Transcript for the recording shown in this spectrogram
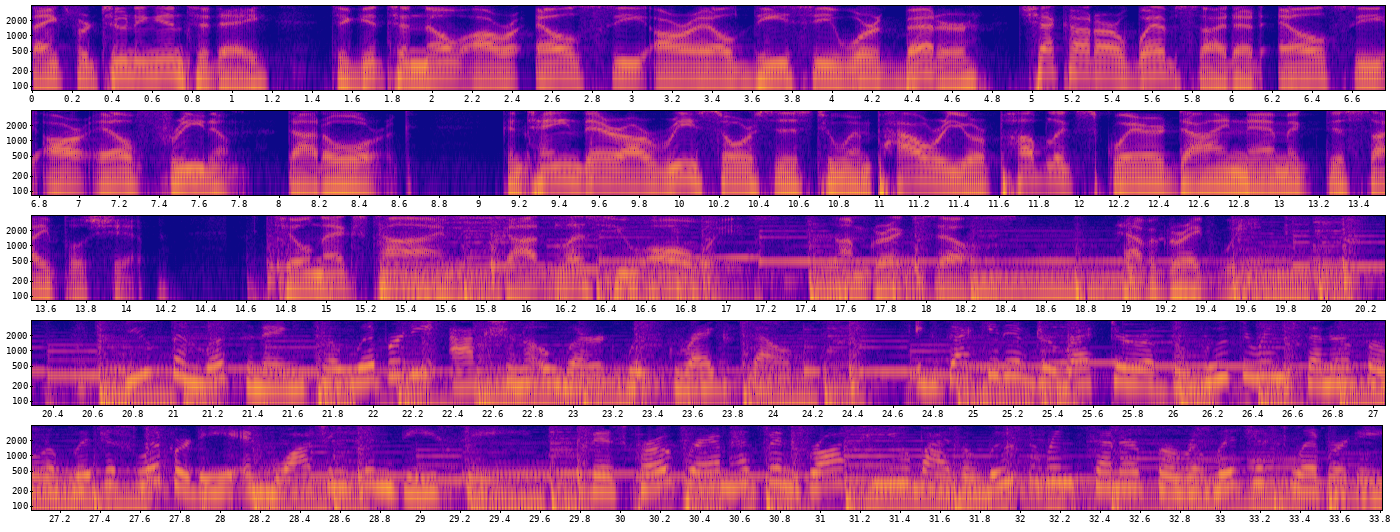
Thanks for tuning in today. To get to know our LCRLDC work better, check out our website at lcrlfreedom.org. Contained there are resources to empower your public square dynamic discipleship. Till next time, God bless you always. I'm Greg Seltz. Have a great week. You've been listening to Liberty Action Alert with Greg Seltz, Executive Director of the Lutheran Center for Religious Liberty in Washington, D.C. This program has been brought to you by the Lutheran Center for Religious Liberty.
